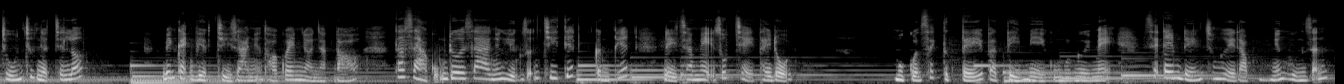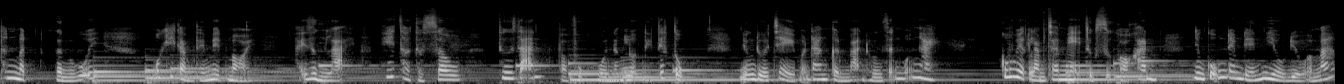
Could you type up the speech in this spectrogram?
trốn trực nhật trên lớp. Bên cạnh việc chỉ ra những thói quen nhỏ nhặt đó, tác giả cũng đưa ra những hướng dẫn chi tiết cần thiết để cha mẹ giúp trẻ thay đổi. Một cuốn sách thực tế và tỉ mỉ của một người mẹ sẽ đem đến cho người đọc những hướng dẫn thân mật, gần gũi. Mỗi khi cảm thấy mệt mỏi, hãy dừng lại, hít thở thật sâu, thư giãn và phục hồi năng lượng để tiếp tục. Những đứa trẻ vẫn đang cần bạn hướng dẫn mỗi ngày. Công việc làm cha mẹ thực sự khó khăn nhưng cũng đem đến nhiều điều ấm áp.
